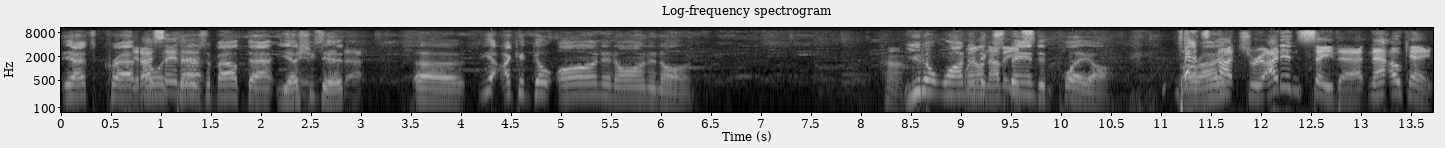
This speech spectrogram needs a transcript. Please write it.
that's crap. Did no I one cares that? about that. Yes, you did. Uh, yeah, I could go on and on and on. Huh. You don't want Well, an now that s- expanded playoff. That's right. not true. I didn't say that. Now, okay,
